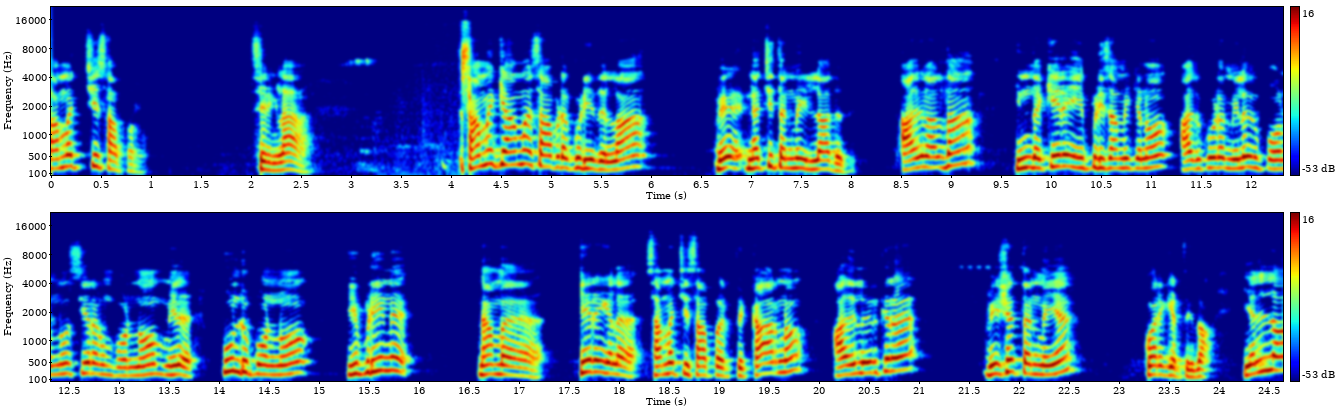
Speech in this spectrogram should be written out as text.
சமைச்சு சாப்பிட்றோம். சரிங்களா? சமைக்காமல் சாப்பிடக்கூடியதெல்லாம் வே நச்சுத்தன்மை இல்லாதது. அதனால தான் இந்த கீரை இப்படி சமைக்கணும் அது கூட மிளகு போடணும் சீரகம் போடணும் மிள பூண்டு போடணும் இப்படின்னு நம்ம கீரைகளை சமைச்சு சாப்பிட்றதுக்கு காரணம் அதில் இருக்கிற விஷத்தன்மையை குறைக்கிறதுக்கு தான். எல்லா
